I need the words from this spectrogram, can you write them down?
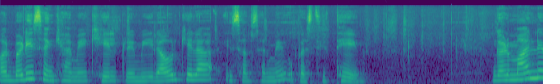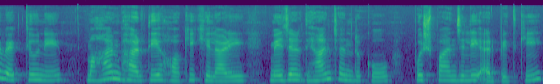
और बड़ी संख्या में खेल प्रेमी राउरकेला इस अवसर में उपस्थित थे। गणमान्य व्यक्तियों ने महान भारतीय हॉकी खिलाड़ी मेजर ध्यानचंद्र को पुष्पांजलि अर्पित की,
